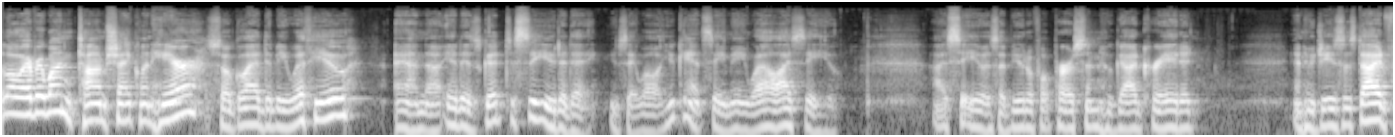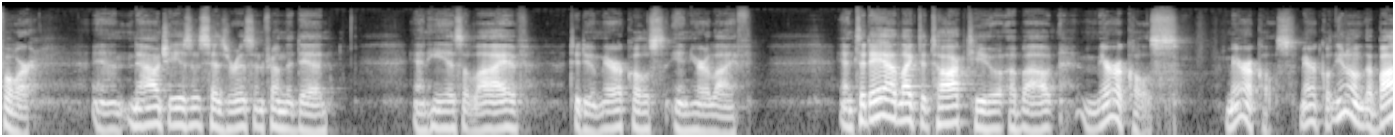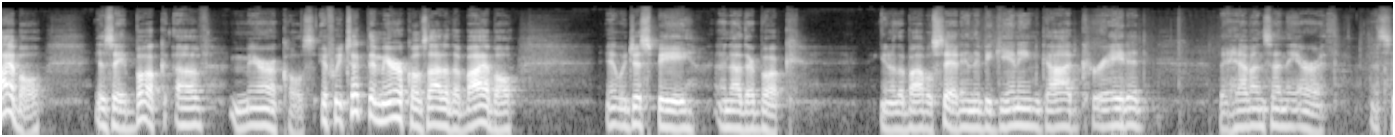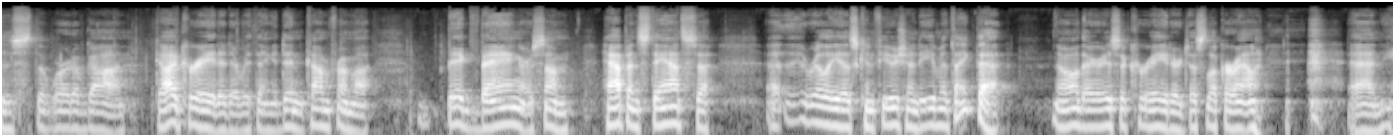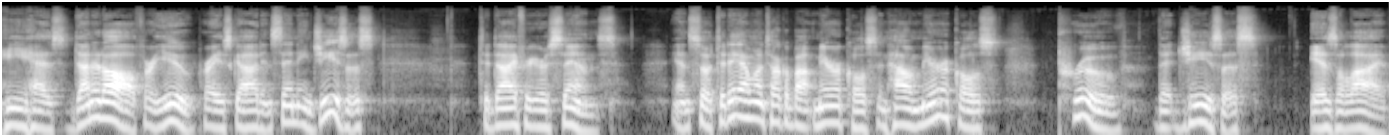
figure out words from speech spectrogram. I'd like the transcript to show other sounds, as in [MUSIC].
Hello, everyone. Tom Shanklin here. So glad to be with you. And uh, it is good to see you today. You say, Well, you can't see me. Well, I see you. I see you as a beautiful person who God created and who Jesus died for. And now Jesus has risen from the dead and he is alive to do miracles in your life. And today I'd like to talk to you about miracles. Miracles. Miracles. You know, the Bible is a book of miracles. If we took the miracles out of the Bible, it would just be another book. You know, the Bible said, In the beginning, God created the heavens and the earth. This is the Word of God. God created everything. It didn't come from a big bang or some happenstance. Uh, uh, it really is confusion to even think that. No, there is a creator. Just look around. [LAUGHS] And He has done it all for you, praise God, in sending Jesus to die for your sins. And so today I want to talk about miracles and how miracles prove that Jesus is alive.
